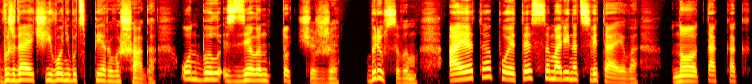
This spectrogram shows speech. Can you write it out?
выжидая чьего-нибудь первого шага. Он был сделан тотчас же, Брюсовым, а это поэтесса Марина Цветаева. Но так как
